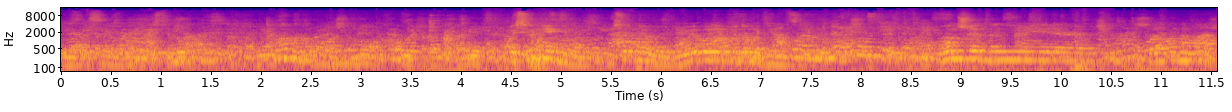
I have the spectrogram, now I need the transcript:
для своего института. Ой, сегодня я не выйду, сегодня я выйду, я выйду, я приду в 11. Он же это не... Права не может.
